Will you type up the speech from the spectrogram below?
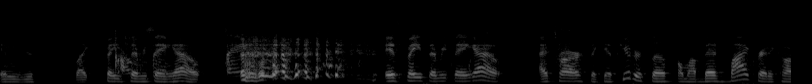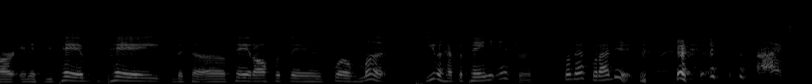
and just like space Oh, everything same. out and space everything out, I charge the computer stuff on my Best Buy credit card. And if you pay pay the uh, pay it off within 12 months, you don't have to pay any interest. So that's what I did. nice.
